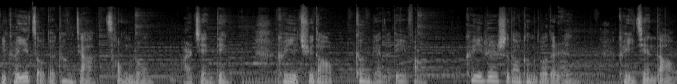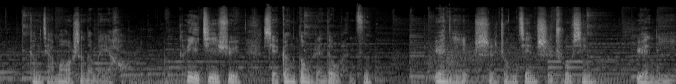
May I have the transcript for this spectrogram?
你可以走得更加从容而坚定，可以去到更远的地方，可以认识到更多的人，可以见到更加茂盛的美好，可以继续写更动人的文字。愿你始终坚持初心。愿你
